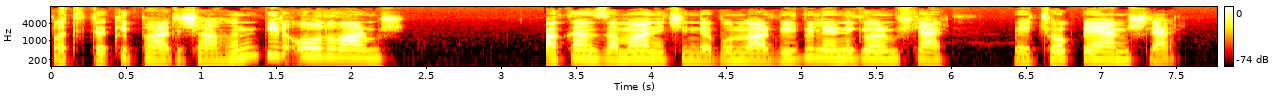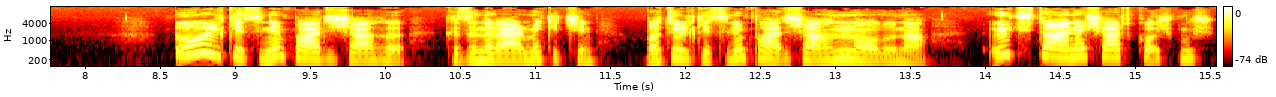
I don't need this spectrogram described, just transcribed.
batıdaki padişahın bir oğlu varmış. Akan zaman içinde bunlar birbirlerini görmüşler ve çok beğenmişler. Doğu ülkesinin padişahı kızını vermek için Batı ülkesinin padişahının oğluna üç tane şart koşmuş.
